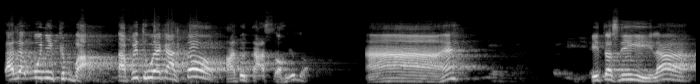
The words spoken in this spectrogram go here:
Tak ada bunyi kebak. Tapi tu kata. Ah, tu tak sah juga. Ah, eh. Kita sendirilah.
